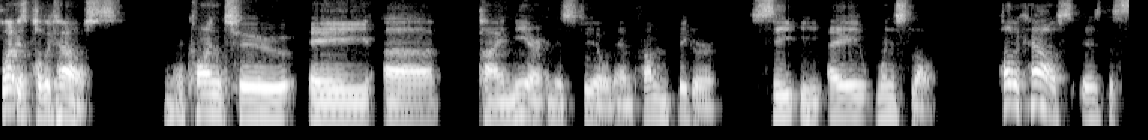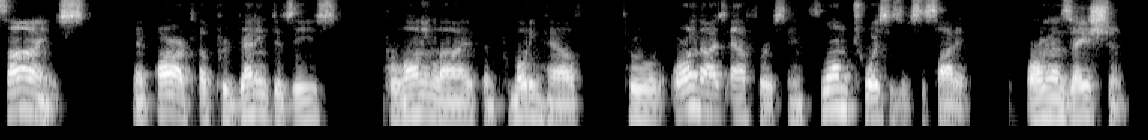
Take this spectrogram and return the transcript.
what is public health? According to a uh, pioneer in this field and prominent figure, C.E.A. Winslow, public health is the science and art of preventing disease, prolonging life, and promoting health through organized efforts, informed choices of society, organization,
